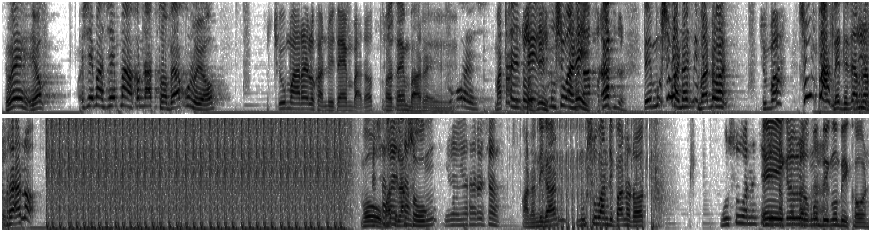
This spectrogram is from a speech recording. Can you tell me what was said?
Weh, yo. Sik mah, sik mah, kon ado ambek aku lho yo. Cuma arek lo kan duit tembak dot. Kau tembak rek. Wes. Mata eh. musuhan nih. Hah? Teh musuhan nak tiba doang. Sumpah. Sumpah, lihat dia Iya. tabrak no. Wow, mati Sal. langsung. Ya rare sal. Kanan nih kan, musuhan di Pak Dot. Musuhan aja. Eh, nih, kilo kilo tabrak-tabrak. ngombe ngombe kawan.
